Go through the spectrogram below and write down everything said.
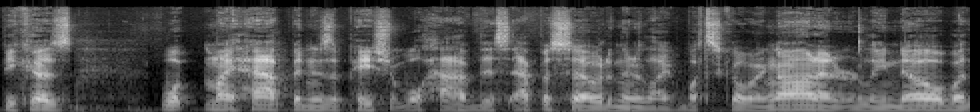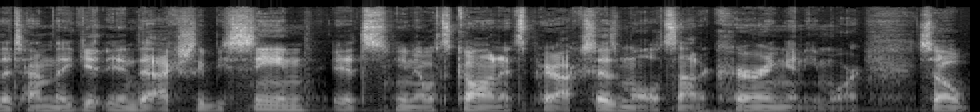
because what might happen is a patient will have this episode and they're like, what's going on? I don't really know. By the time they get in to actually be seen, it's, you know, it's gone. It's paroxysmal. It's not occurring anymore. So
